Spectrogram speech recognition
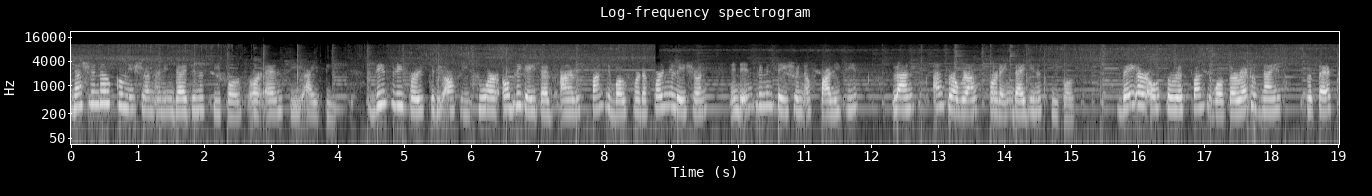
National Commission on Indigenous Peoples or NCIP. This refers to the office who are obligated and responsible for the formulation and the implementation of policies, plans, and programs for the indigenous peoples. They are also responsible to recognize, protect,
